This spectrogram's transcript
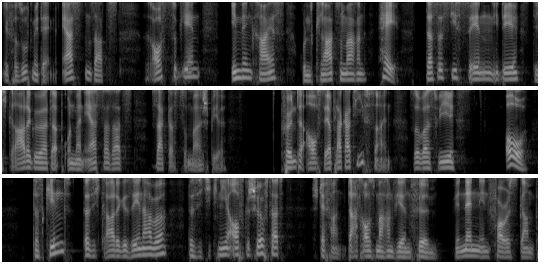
ihr versucht mit dem ersten Satz rauszugehen in den Kreis und klar zu machen, hey, das ist die Szenenidee, die ich gerade gehört habe und mein erster Satz sagt das zum Beispiel. Könnte auch sehr plakativ sein. Sowas wie, oh, das Kind, das ich gerade gesehen habe, das sich die Knie aufgeschürft hat, Stefan, daraus machen wir einen Film. Wir nennen ihn Forrest Gump.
